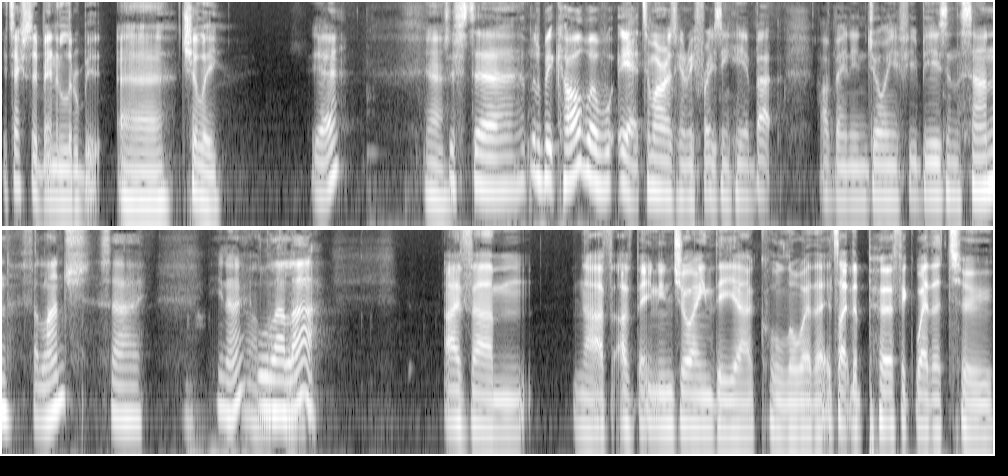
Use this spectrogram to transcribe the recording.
It's actually been a little bit uh, chilly. Yeah, Yeah. just uh, a little bit cold. Well, yeah, tomorrow's going to be freezing here, but I've been enjoying a few beers in the sun for lunch. So, you know, Oh, ooh la la. I've um no, I've I've been enjoying the uh, cooler weather. It's like the perfect weather to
